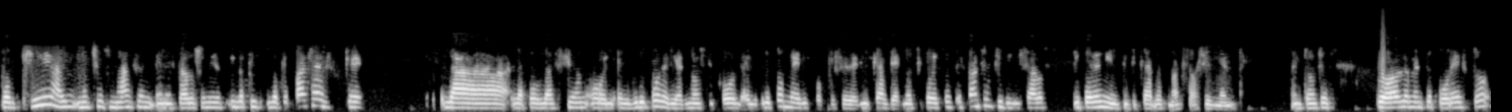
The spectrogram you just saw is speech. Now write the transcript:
¿Por qué hay muchos más en, Estados Unidos? Y lo que, lo que pasa es que la, la población o el, grupo de diagnóstico, el grupo médico que se dedica al diagnóstico de estos, están sensibilizados y pueden identificarlos más fácilmente. Entonces, probablemente por esto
